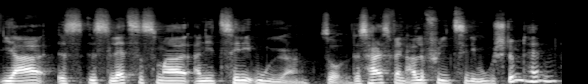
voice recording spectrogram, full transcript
ja, es ist letztes Mal an die CDU gegangen. So, das heißt, wenn alle für die CDU gestimmt hätten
